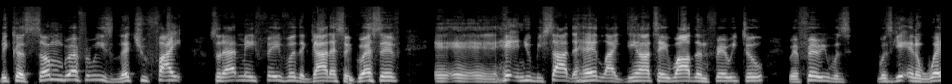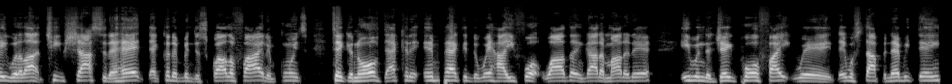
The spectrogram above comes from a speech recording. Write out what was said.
because some referees let you fight. So that may favor the guy that's aggressive and, and, and hitting you beside the head, like Deontay Wilder and Fury too, where Fury was was getting away with a lot of cheap shots to the head that could have been disqualified and points taken off. That could have impacted the way how he fought Wilder and got him out of there. Even the Jake Paul fight where they were stopping everything.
